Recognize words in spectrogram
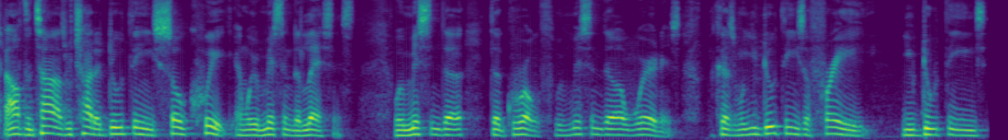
And oftentimes we try to do things so quick and we're missing the lessons. We're missing the, the growth. We're missing the awareness. Because when you do things afraid, you do things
